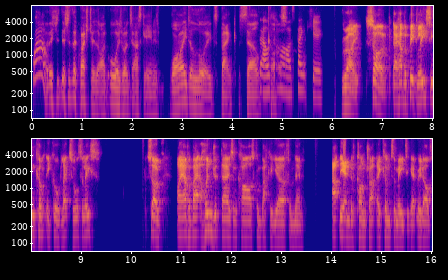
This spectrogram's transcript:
Wow. This is this is the question that I've always wanted to ask Ian: is why do Lloyd's Bank sell, Sell cars? cars. Thank you. Right. So they have a big leasing company called Lex Autolease. So I have about 100,000 cars come back a year from them. At the end of contract, they come to me to get rid of.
